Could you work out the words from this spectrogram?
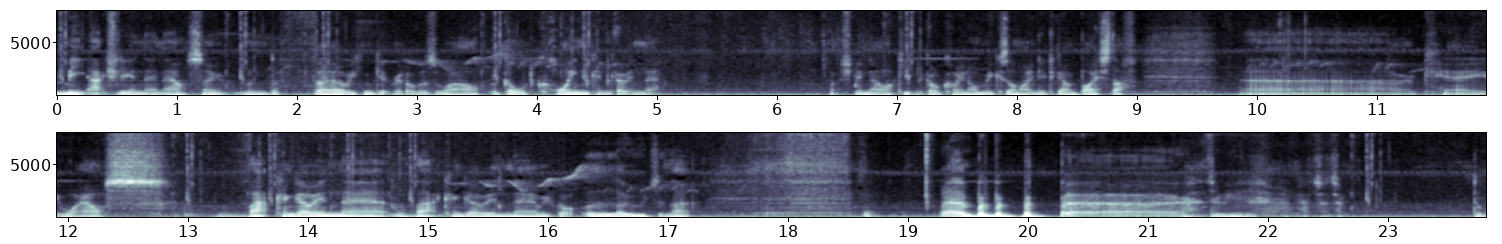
meat actually in there now. So, and the we can get rid of as well. The gold coin can go in there. Actually, no, I'll keep the gold coin on me because I might need to go and buy stuff. Uh, okay, what else? That can go in there. That can go in there. We've got loads of that. Uh, do we... The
